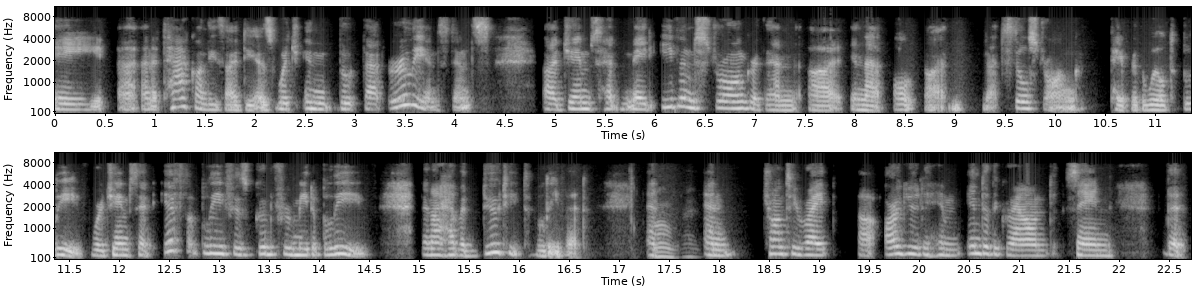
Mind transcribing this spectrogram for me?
a uh, an attack on these ideas, which in the, that early instance, uh, James had made even stronger than uh, in that uh, that still strong paper, The Will to Believe, where James said, if a belief is good for me to believe, then I have a duty to believe it. And, oh, right. and Chauncey Wright uh, argued him into the ground, saying that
